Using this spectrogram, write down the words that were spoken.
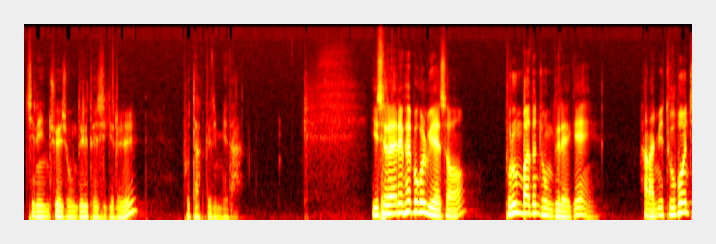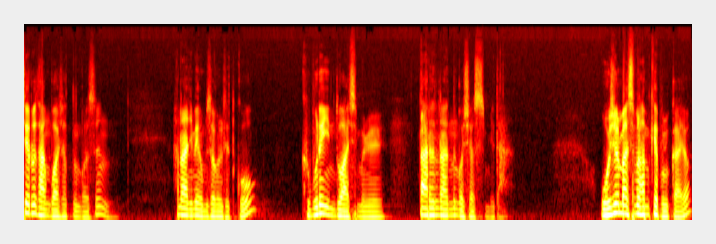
지닌 주의 종들이 되시기를 부탁드립니다. 이스라엘의 회복을 위해서 부름받은 종들에게 하나님이 두 번째로 당부하셨던 것은 하나님의 음성을 듣고 그분의 인도하심을 따르라는 것이었습니다. 5절 말씀을 함께 볼까요?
